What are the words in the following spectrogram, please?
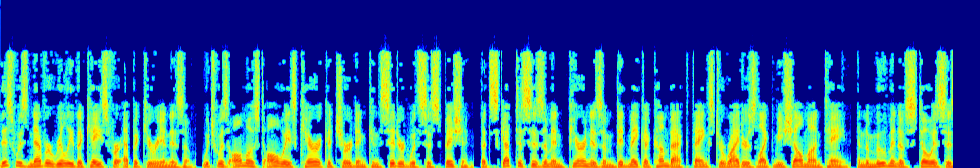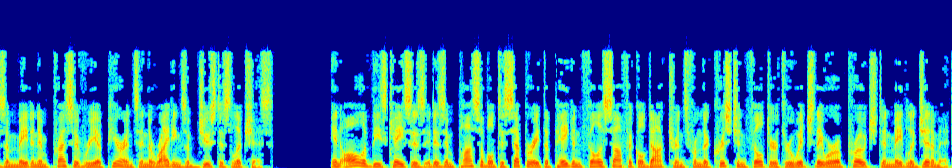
This was never really the case for Epicureanism, which was almost always caricatured and considered with suspicion, but skepticism and Pyrrhonism did make a comeback thanks to writers like Michel Montaigne, and the movement of Stoicism made an impressive reappearance in the writings of Justus Lipsius. In all of these cases it is impossible to separate the pagan philosophical doctrines from the Christian filter through which they were approached and made legitimate.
